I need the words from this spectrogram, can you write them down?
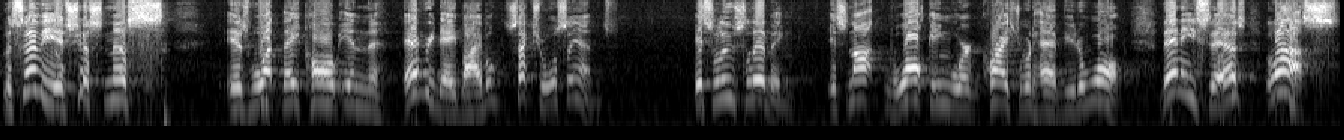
lasciviousness is what they call in the everyday Bible sexual sins. It's loose living. It's not walking where Christ would have you to walk. Then he says, lust.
